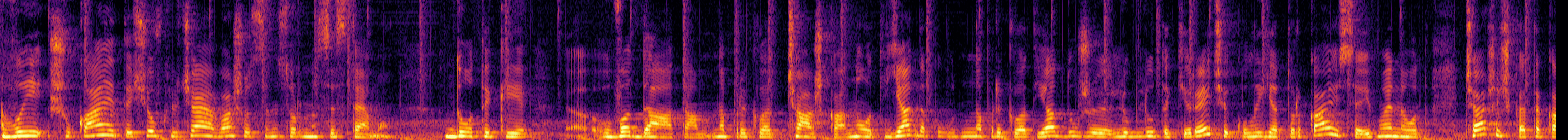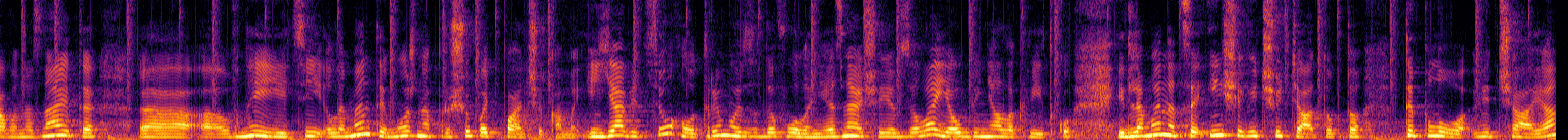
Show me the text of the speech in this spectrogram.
Ви шукаєте, що включає вашу сенсорну систему. Дотики, е, вода, там, наприклад, чашка. Ну, от я, наприклад, я дуже люблю такі речі, коли я торкаюся, і в мене от чашечка така, вона, знаєте, е, е, в неї ці елементи можна прищупати пальчиками. І я від цього отримую задоволення. Я знаю, що я взяла, я обійняла квітку. І для мене це інші відчуття. Тобто тепло від чая,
